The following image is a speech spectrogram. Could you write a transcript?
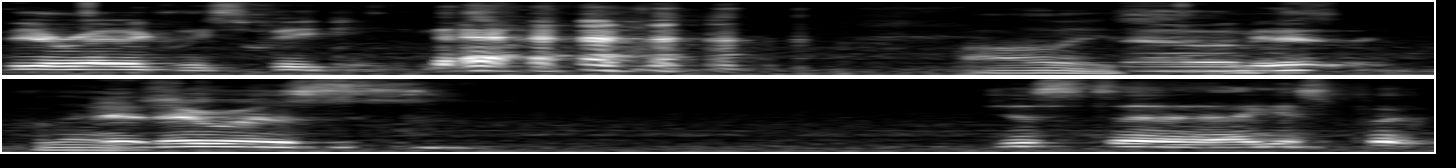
theoretically speaking. Always. No, I mean, it- There, there was just to, I guess, put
